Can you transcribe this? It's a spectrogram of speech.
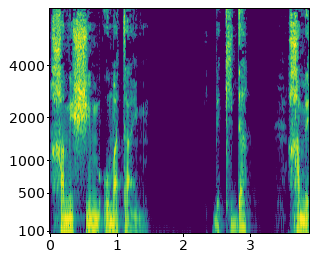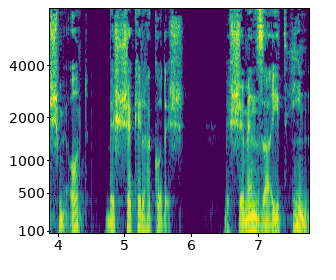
חמישים ומאתיים. וקידה חמש מאות בשקל הקודש, בשמן זית הין.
